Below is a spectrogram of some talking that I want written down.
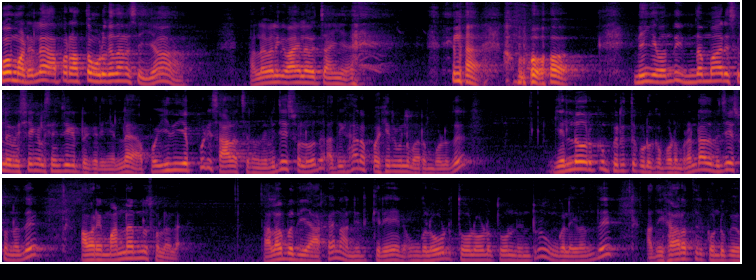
போக மாட்டேல அப்போ ரத்தம் ஒழுக தானே செய்யும்? நல்ல வேலைக்கு வாயில் வச்சாங்க. என்ன? அப்போது நீங்கள் வந்து இந்த மாதிரி சில விஷயங்கள் செஞ்சுக்கிட்டு இருக்கிறீங்கல்ல? அப்போ இது எப்படி சால சிறந்தது விஜய் சொல்வது அதிகார பகிர்வுன்னு வரும்பொழுது எல்லோருக்கும் பிரித்து கொடுக்கப்படும். ரெண்டாவது விஜய் சொன்னது அவரை மன்னர்னு சொல்லலை. தளபதியாக நான் நிற்கிறேன். உங்களோடு தோளோடு தோல் நின்று உங்களை வந்து அதிகாரத்தில் கொண்டு போய்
